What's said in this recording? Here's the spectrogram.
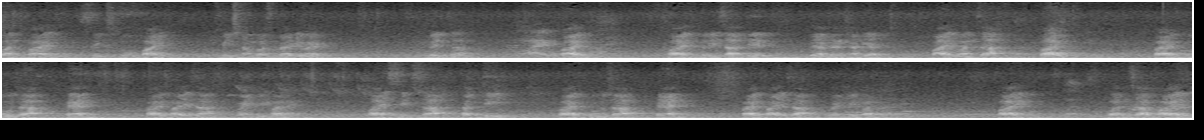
1 5 6 2 5 which number should I divide with 5 5 3s are pay, pay attention here 5 1s are 5 5 2s are 10 5 5s are 25 5 6 are 30 5 2s are 10 5 5s are 25 5 1s are 5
